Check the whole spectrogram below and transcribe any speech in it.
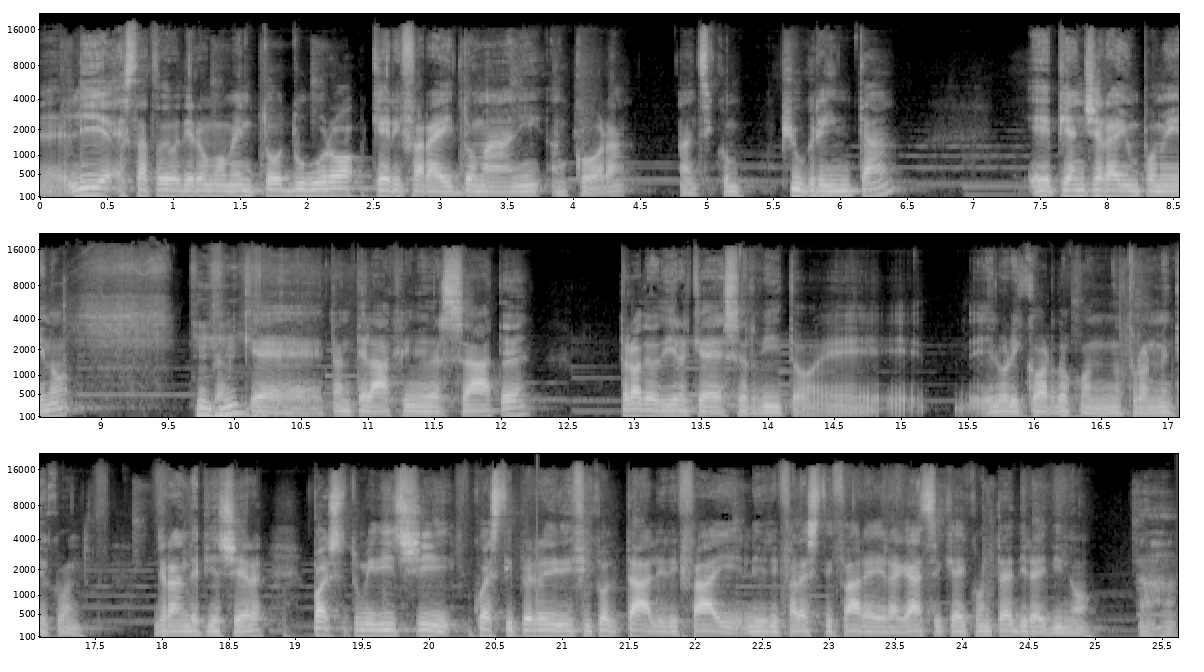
eh, lì è stato, devo dire, un momento duro che rifarei domani ancora, anzi con più grinta e piangerei un po' meno perché tante lacrime versate, però devo dire che è servito e, e lo ricordo con- naturalmente con grande piacere. Poi se tu mi dici questi periodi di difficoltà li, rifai, li rifaresti fare ai ragazzi che hai con te, direi di no. Uh-huh.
